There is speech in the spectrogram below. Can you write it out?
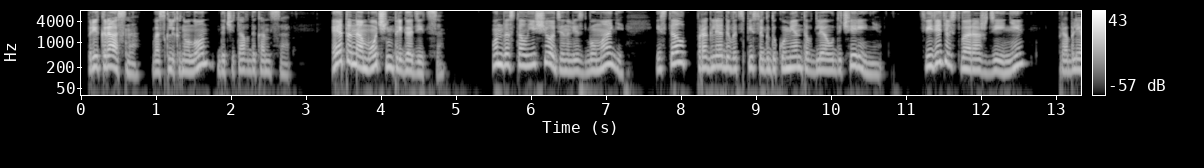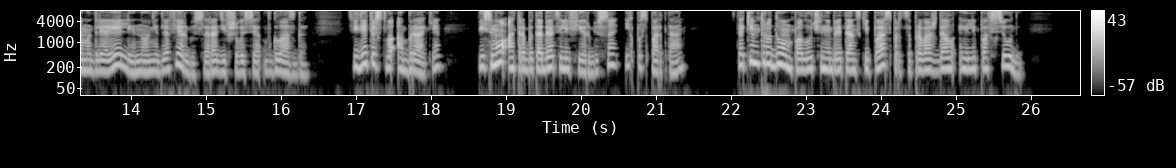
«Прекрасно!» — воскликнул он, дочитав до конца. «Это нам очень пригодится». Он достал еще один лист бумаги и стал проглядывать список документов для удочерения. Свидетельство о рождении, Проблема для Элли, но не для Фергюса, родившегося в Глазго. Свидетельство о браке, письмо от работодателей Фергюса, их паспорта. С таким трудом полученный британский паспорт сопровождал Элли повсюду.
